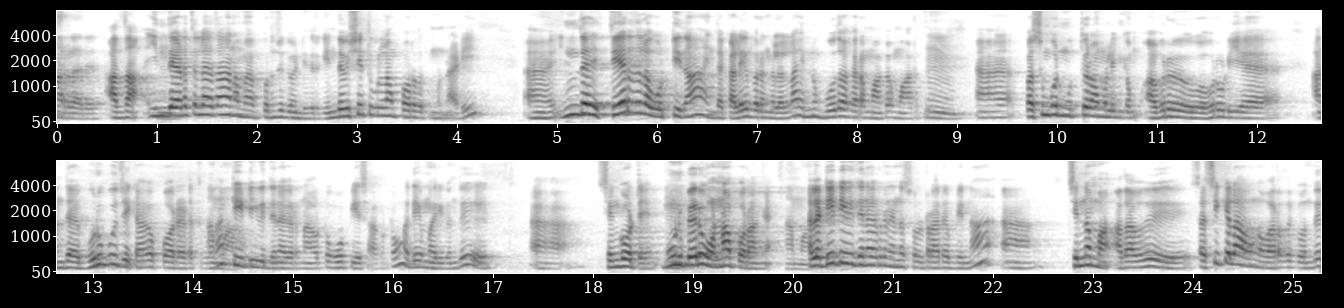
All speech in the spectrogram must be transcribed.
மாறுறாரு. அதான். இந்த இடத்துல தான் நம்ம புரிஞ்சுக்க வேண்டியது இருக்கு. இந்த விஷயத்துக்குலாம் போறதுக்கு முன்னாடி இந்த தேர்தலை ஒட்டி தான் இந்த கலைபுரங்கள் எல்லாம் இன்னும் பூதாகரமாக மாறுது. பசும்பொன் முத்துராமலிங்கம் அவரு அவருடைய அந்த குரு பூஜைக்காக போற இடத்துல தான். டிடிவி தினகரன் ஆகட்டும் ஓபிஎஸ் ஆகட்டும் அதே மாதிரி வந்து செங்கோட்டையன் மூணு பேரும் போறாங்க ஆமா அதில் டிடிவி தினகரன் என்ன சொல்றாரு அப்படின்னா சின்னம்மா அதாவது சசிகலா அவங்க வர்றதுக்கு வந்து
